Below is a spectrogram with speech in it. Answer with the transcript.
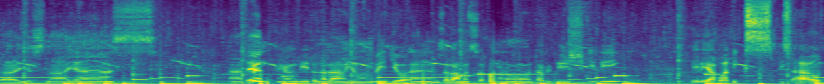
ayos na ayos. At ayun, hanggang dito na lang yung video and salamat sa panonood. Happy fish keeping. Daily Aquatics. Peace out.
